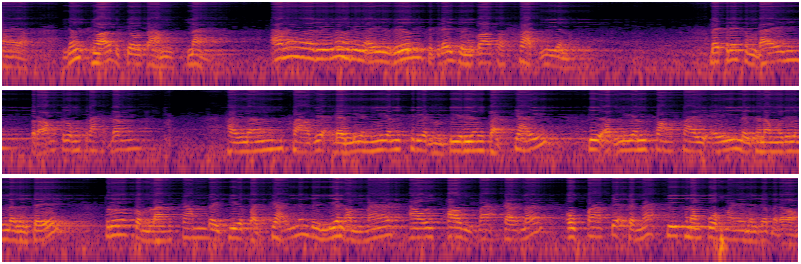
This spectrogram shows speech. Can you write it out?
ម៉ែ អញ្ចឹងឆ្ងល់ទៅចូលតាមណាអានឹងរឿងនោះរឿងអីរឿងសេចក្តីសម្គាល់ថាសត្វមានដែលព្រះសម្ដែងព្រះអង្គទ្រង់ត្រាស់ដឹងហើយនឹងសាវកដែលមានមានជ្រាបអំពីរឿងបច្ច័យគឺអត់មានសង្ស័យអីនៅក្នុងរឿងនឹងទេព្រោះកម្លាំងកម្មដែលជាបច្ច័យហ្នឹងវាមានអំណាចឲ្យផលវិបាកកើតឡើងឧបាតកណៈគឺក្នុងពោះម៉ែហ្នឹងតែម្ដង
